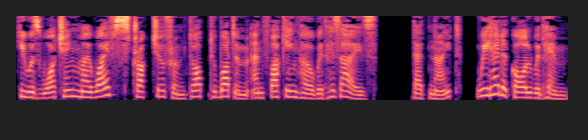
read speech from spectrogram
He was watching my wife's structure from top to bottom and fucking her with his eyes. That night, we had a call with him.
